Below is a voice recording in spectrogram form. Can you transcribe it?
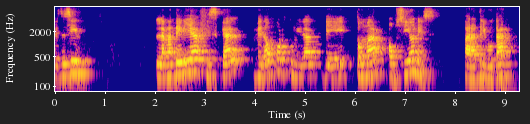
Es decir, la materia fiscal me da oportunidad de tomar opciones para tributar.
